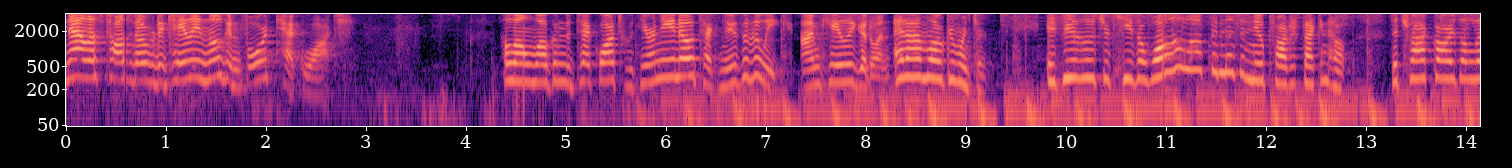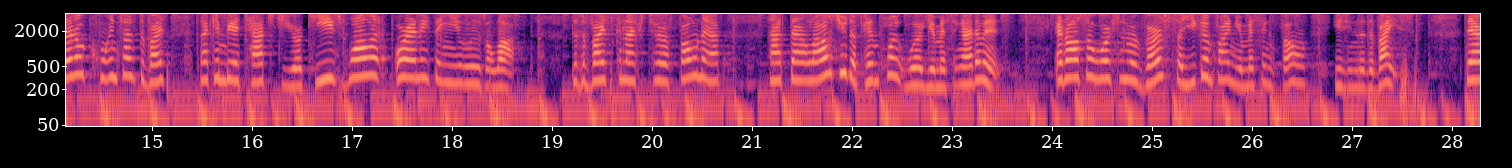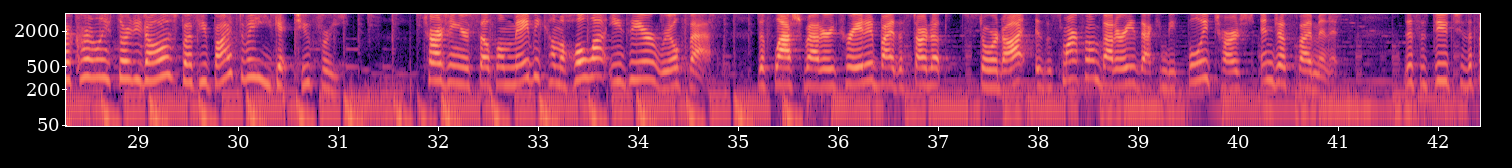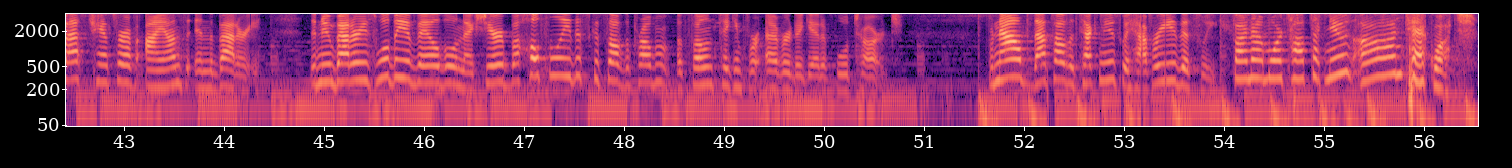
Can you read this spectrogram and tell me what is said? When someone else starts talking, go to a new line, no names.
Now let's toss it over to Kaylee and Logan for Tech Watch.
Hello and welcome to Tech Watch with your Nino Tech News of the Week. I'm Kaylee Goodwin.
And I'm Logan Winter. If you lose your keys or wallet a lot, then there's a new product that can help. The TrackR is a little coin-sized device that can be attached to your keys, wallet, or anything you lose a lot. The device connects to a phone app, app that allows you to pinpoint where your missing item is. It also works in reverse so you can find your missing phone using the device. They are currently $30, but if you buy three, you get two free.
Charging your cell phone may become a whole lot easier real fast. The flash battery created by the startup StoreDot is a smartphone battery that can be fully charged in just five minutes. This is due to the fast transfer of ions in the battery. The new batteries will be available next year, but hopefully this could solve the problem of phones taking forever to get a full charge. For now, that's all the tech news we have for you this week.
Find out more top tech news on Tech Watch.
